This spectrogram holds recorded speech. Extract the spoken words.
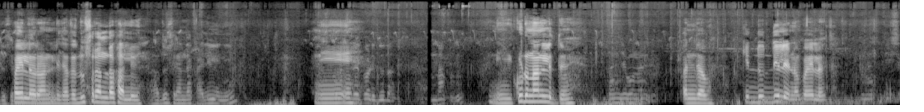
दुसऱ्या- पहिलं आणली आता दुसऱ्यांदा खाल्ली. हा दुसऱ्यांदा खाली. आणि रेकॉर्ड आहे आणि कुठून आणली तुम्ही? पंजाबहून आणली. पंजाब. किती दूध दिले ना पहिलं? तीस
